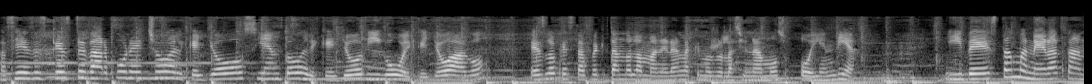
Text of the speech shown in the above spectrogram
Así es, es que este dar por hecho el que yo siento, el que yo digo o el que yo hago es lo que está afectando la manera en la que nos relacionamos hoy en día. Y de esta manera tan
